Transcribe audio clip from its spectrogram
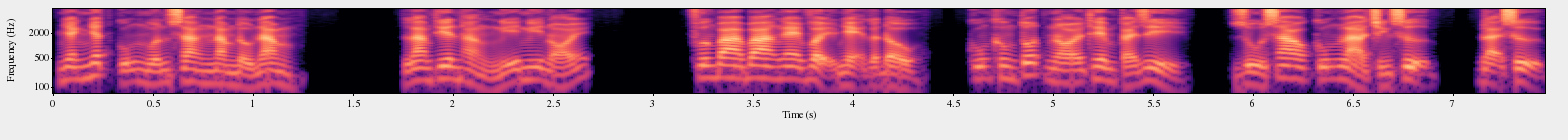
nhanh nhất cũng muốn sang năm đầu năm lam thiên hằng nghĩ nghĩ nói. Phương ba ba nghe vậy nhẹ gật đầu, cũng không tốt nói thêm cái gì, dù sao cũng là chính sự, đại sự,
